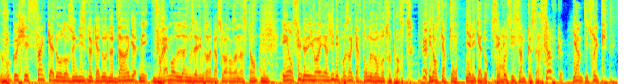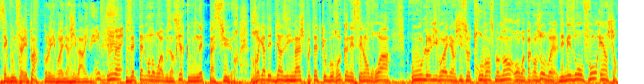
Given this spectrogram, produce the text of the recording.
Vous cochez 5 cadeaux dans une liste de cadeaux de dingue, mais vraiment de dingue, vous allez vous en apercevoir dans un instant. Et ensuite, le livre énergie dépose un carton devant votre porte. Et dans ce carton, il y a les cadeaux. C'est aussi simple que ça. Sauf que, il y a un petit truc, c'est que vous ne savez pas quand le livre énergie va arriver. Vous êtes tellement nombreux à vous inscrire que vous n'êtes pas sûr. Regardez bien les images, peut-être que vous reconnaissez l'endroit où le livre énergie se trouve en ce moment. On voit pas grand-chose, on voit des maisons au fond et un champ.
